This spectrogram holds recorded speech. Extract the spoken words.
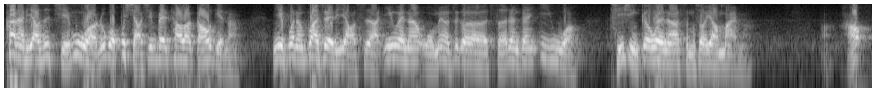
看了李老师节目啊，如果不小心被套到高点呢，你也不能怪罪李老师啊，因为呢我没有这个责任跟义务啊。提醒各位呢，什么时候要卖嘛？啊，好，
